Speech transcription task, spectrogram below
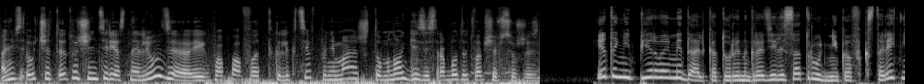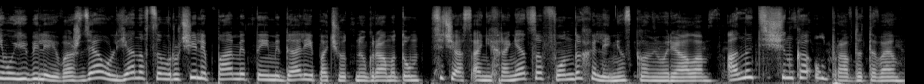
Они, это очень интересные люди, и попав в этот коллектив, понимают, что многие здесь работают вообще всю жизнь. Это не первая медаль, которой наградили сотрудников. К столетнему юбилею вождя ульяновцам вручили памятные медали и почетную грамоту. Сейчас они хранятся в фондах Ленинского мемориала. Анна Тищенко, Улправда ТВ.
